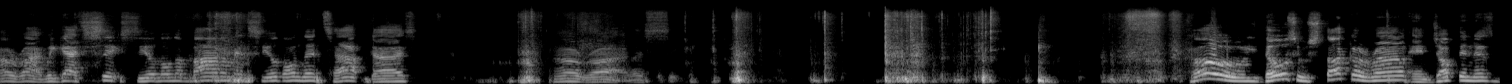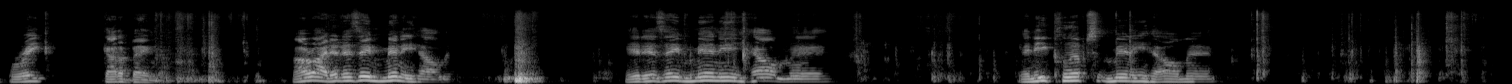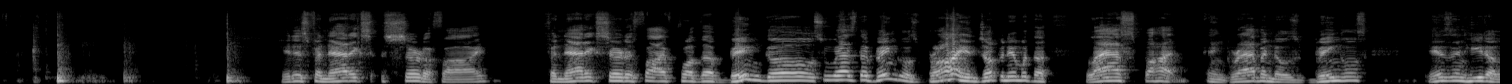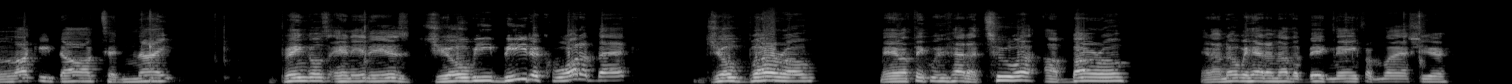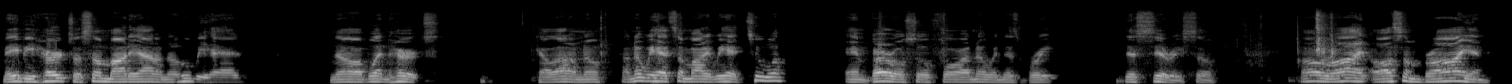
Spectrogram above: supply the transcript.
All right, we got six sealed on the bottom and sealed on the top, guys. All right, let's see. Oh, those who stuck around and jumped in this break got a banger. All right, it is a mini helmet. It is a mini helmet. An Eclipse mini helmet. It is Fanatics certified. Fanatics certified for the Bengals. Who has the Bengals? Brian jumping in with the last spot and grabbing those Bengals. Isn't he the lucky dog tonight? Bengals, and it is Joey B, the quarterback. Joe Burrow. Man, I think we've had a Tua, a Burrow, and I know we had another big name from last year. Maybe Hurts or somebody. I don't know who we had. No, it wasn't Hurts. Hell, I don't know. I know we had somebody. We had Tua and Burrow so far. I know in this break, this series. So, all right, awesome, Brian.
